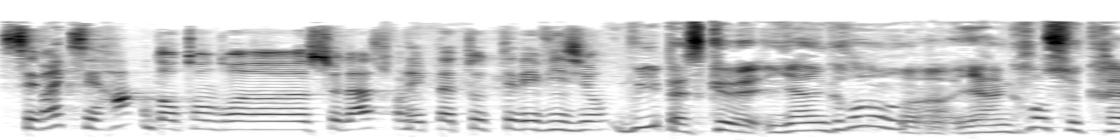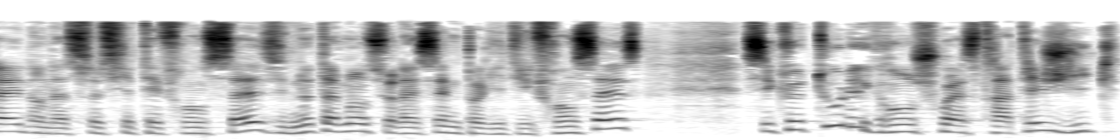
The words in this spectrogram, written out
c'est vrai que c'est rare d'entendre euh, cela sur les plateaux de télévision. Oui, parce qu'il y a un grand, il y a un grand secret dans la société française, et notamment sur la scène politique française, c'est que tous les grands choix stratégiques,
